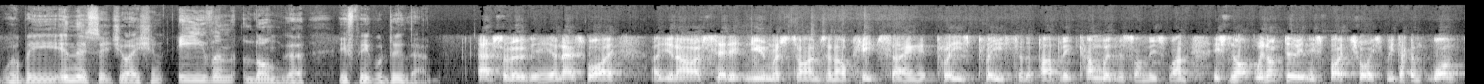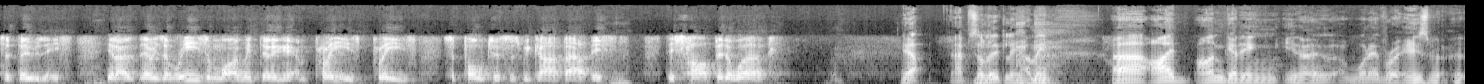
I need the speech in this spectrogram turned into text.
We'll be in this situation even longer if people do that. Absolutely, and that's why, uh, you know, I've said it numerous times, and I'll keep saying it. Please, please, to the public, come with us on this one. It's not, we're not doing this by choice. We don't want to do this. You know, there is a reason why we're doing it, and please, please support us as we go about this this hard bit of work. Yep, absolutely. I mean, uh, I I'm getting you know whatever it is uh,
